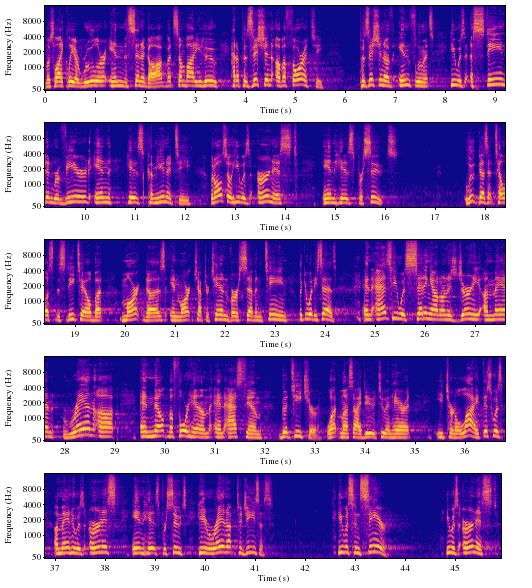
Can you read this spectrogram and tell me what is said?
most likely a ruler in the synagogue, but somebody who had a position of authority, position of influence. He was esteemed and revered in his community, but also he was earnest in his pursuits. Luke doesn't tell us this detail, but Mark does in Mark chapter 10, verse 17. Look at what he says. And as he was setting out on his journey, a man ran up and knelt before him and asked him, Good teacher, what must I do to inherit eternal life? This was a man who was earnest in his pursuits. He ran up to Jesus. He was sincere. He was earnest.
